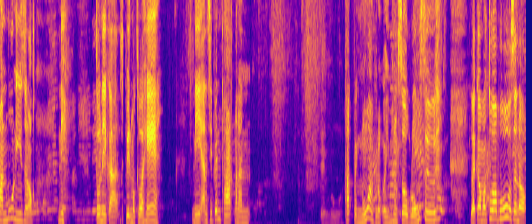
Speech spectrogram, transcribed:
หันบูนี่สนอกนี่ ตัวนี้ก็สิเป็นบักตัวแห่นี่อันสิเป็นพักอันนั้นพักเป็นนัวพี่น้องเอ้ยมันโศกหลงซื้อแล้วก็มักทัวผู้สนอก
